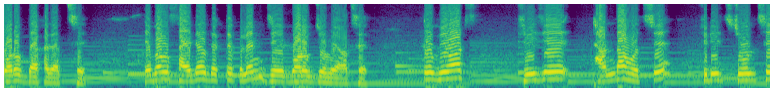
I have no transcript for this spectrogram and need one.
বরফ দেখা যাচ্ছে এবং সাইডেও দেখতে পেলেন যে বরফ জমে আছে। তো ভিউয়ার্স ফ্রিজে ঠান্ডা হচ্ছে ফ্রিজ চলছে,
